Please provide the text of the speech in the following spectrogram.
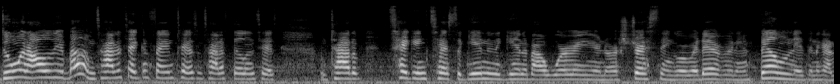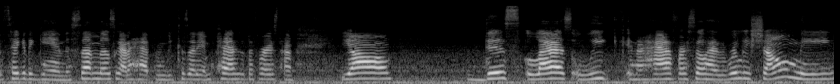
doing all of the above. I'm tired of taking same tests. I'm tired of failing tests. I'm tired of taking tests again and again about worrying or stressing or whatever and then failing it. Then I got to take it again. Then something else got to happen because I didn't pass it the first time. Y'all, this last week and a half or so has really shown me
